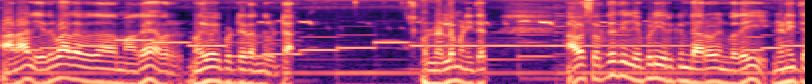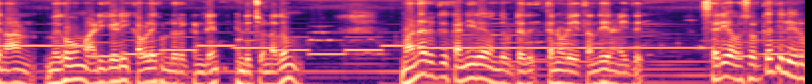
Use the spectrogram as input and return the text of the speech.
ஆனால் எதிர்பாராத விதமாக அவர் நோய்வாய்ப்பட்டு இறந்து விட்டார். ஒரு நல்ல மனிதர். அவர் சொர்க்கத்தில் எப்படி இருக்கின்றாரோ என்பதை நினைத்து நான் மிகவும் அடிக்கடி கவலை கொண்டிருக்கின்றேன் என்று சொன்னதும் மன்னருக்கு கண்ணீரே வந்துவிட்டது தன்னுடைய தந்தையை நினைத்து. சரி அவர் சொர்க்கத்தில் இரு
